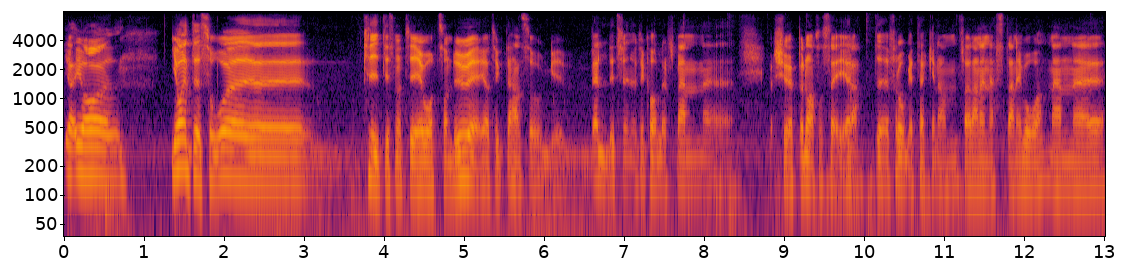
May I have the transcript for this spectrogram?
jag, jag, jag är inte så eh, kritisk mot T.A. Watt som du är. Jag tyckte han såg väldigt fin ut i college men eh, jag köper de som säger att eh, frågetecken om för han är nästa nivå. Men eh,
